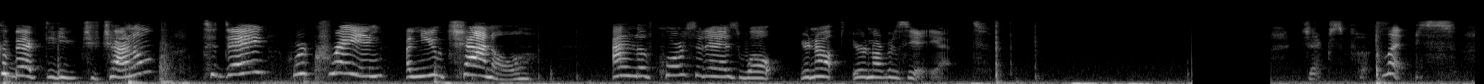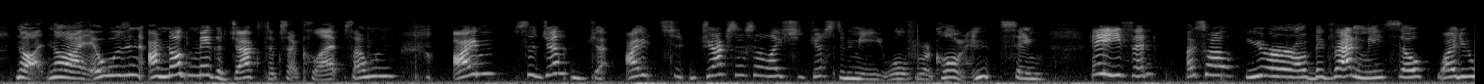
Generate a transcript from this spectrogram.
welcome back to the YouTube channel. Today we're creating a new channel. And of course it is, well, you're not you're not gonna see it yet. Jack's clips. No, no, it wasn't I'm not gonna make a Jack clips. I'm I'm suggest I Jack Six like suggested me well for a comment saying, Hey Ethan, I saw you're a big fan of me, so why do you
